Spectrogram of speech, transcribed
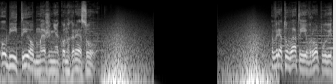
обійти обмеження конгресу. Врятувати Європу від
